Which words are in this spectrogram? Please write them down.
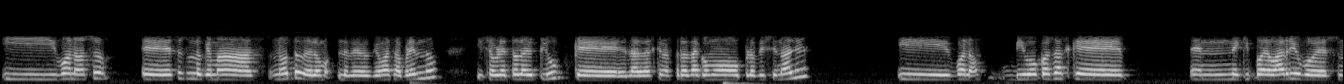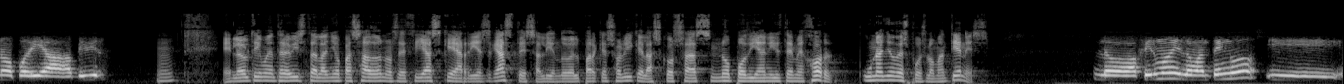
y bueno, eso, eh, eso es lo que más noto, de lo, de lo que más aprendo y sobre todo el club, que la verdad es que nos trata como profesionales y bueno, vivo cosas que en un equipo de barrio pues no podía vivir. Mm. En la última entrevista el año pasado nos decías que arriesgaste saliendo del Parque Sol y que las cosas no podían irte mejor. Un año después, ¿lo mantienes? Lo afirmo y lo mantengo y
